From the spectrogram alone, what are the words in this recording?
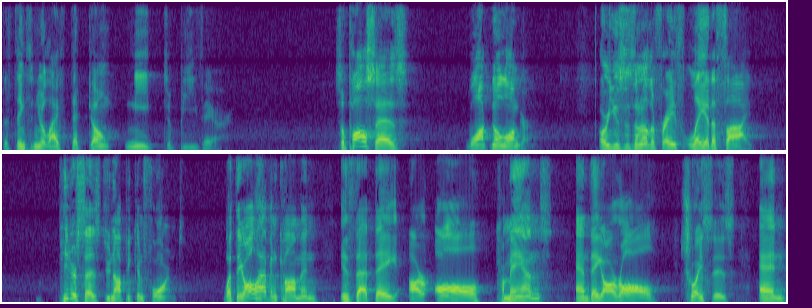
the things in your life that don't need to be there. So Paul says, walk no longer. Or uses another phrase, lay it aside. Peter says, do not be conformed. What they all have in common is that they are all commands and they are all choices, and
